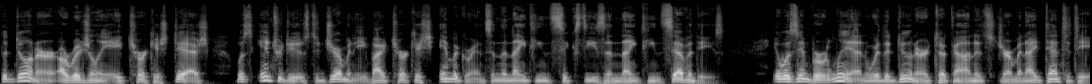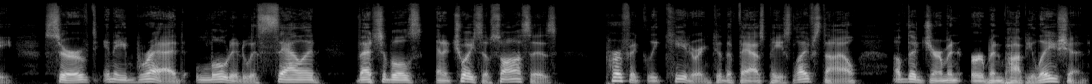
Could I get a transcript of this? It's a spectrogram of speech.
The doner, originally a Turkish dish, was introduced to Germany by Turkish immigrants in the 1960s and 1970s. It was in Berlin where the doner took on its German identity, served in a bread loaded with salad, vegetables, and a choice of sauces, perfectly catering to the fast paced lifestyle of the German urban population.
